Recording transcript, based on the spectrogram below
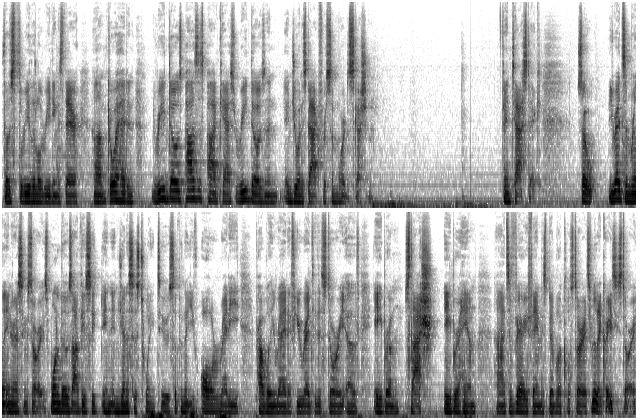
Those three little readings there. Um, go ahead and read those, pause this podcast, read those, and, and join us back for some more discussion. Fantastic. So, you read some really interesting stories. One of those, obviously, in, in Genesis 22, is something that you've already probably read if you read through the story of Abram slash Abraham uh, it's a very famous biblical story. It's really a crazy story,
